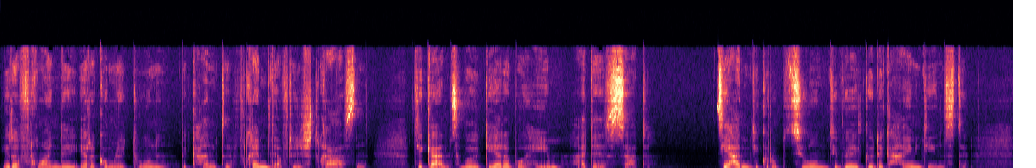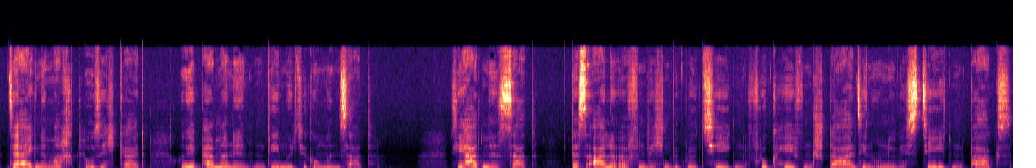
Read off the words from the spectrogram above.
ihre Freunde, ihre Kommilitonen, Bekannte, Fremde auf den Straßen. Die ganze vulgäre Bohem hatte es satt. Sie hatten die Korruption, die Willkür der Geheimdienste, die eigene Machtlosigkeit und die permanenten Demütigungen satt. Sie hatten es satt, dass alle öffentlichen Bibliotheken, Flughäfen, Stadien, Universitäten, Parks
